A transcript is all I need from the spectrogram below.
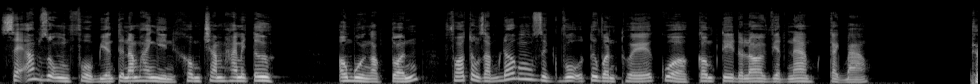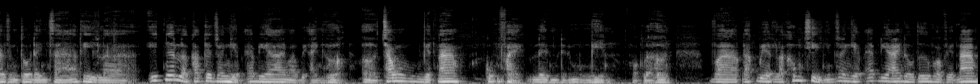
sẽ áp dụng phổ biến từ năm 2024. Ông Bùi Ngọc Tuấn, Phó Tổng Giám đốc Dịch vụ Tư vấn Thuế của công ty Deloitte Việt Nam cảnh báo. Theo chúng tôi đánh giá thì là ít nhất là các cái doanh nghiệp FDI mà bị ảnh hưởng ở trong Việt Nam cũng phải lên đến 1.000 hoặc là hơn và đặc biệt là không chỉ những doanh nghiệp FDI đầu tư vào Việt Nam,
